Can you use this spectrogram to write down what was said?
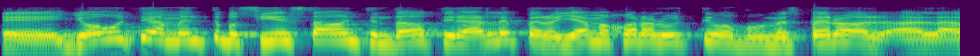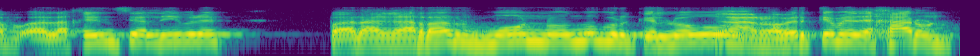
Eh, yo últimamente, pues sí he estado intentando tirarle, pero ya mejor al último, pues me espero a, la, a la, agencia libre para agarrar monos, ¿no? Porque luego, a ver qué me dejaron,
